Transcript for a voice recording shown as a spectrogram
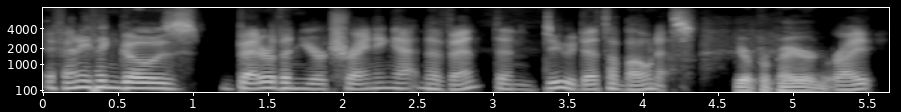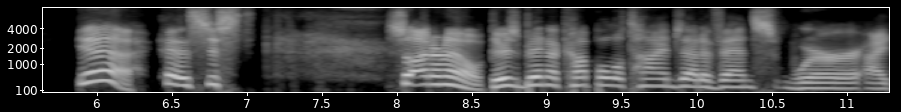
if anything goes better than your training at an event, then dude, that's a bonus, You're prepared. right? Yeah, it's just so I don't know. There's been a couple of times at events where I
